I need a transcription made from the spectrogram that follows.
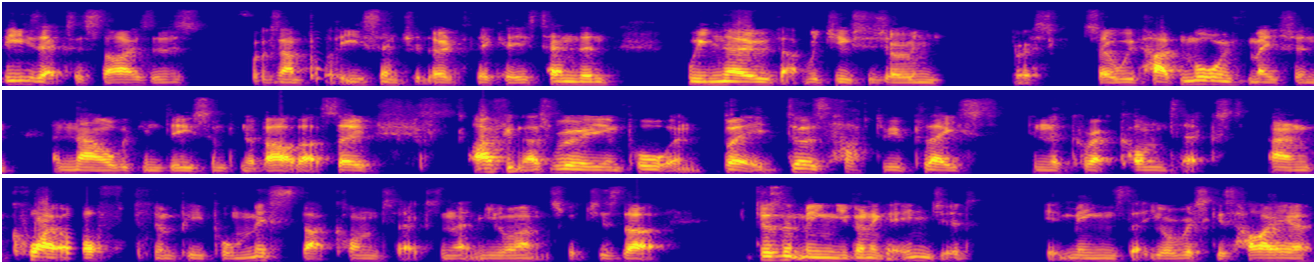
these exercises, for example, eccentric load Achilles tendon, we know that reduces your injury risk. So we've had more information, and now we can do something about that. So I think that's really important, but it does have to be placed in the correct context. And quite often people miss that context and that nuance, which is that it doesn't mean you're going to get injured. It means that your risk is higher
